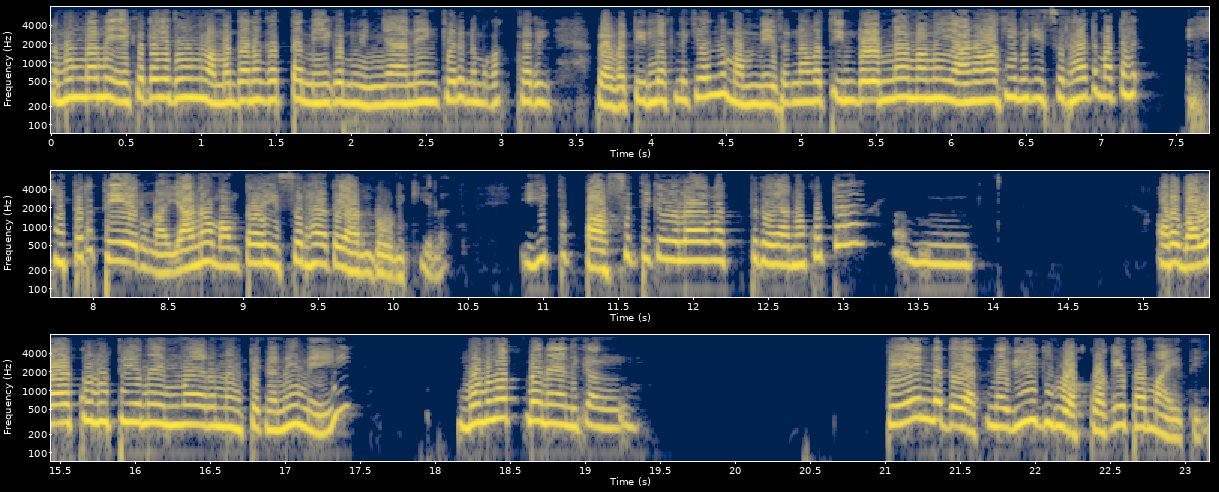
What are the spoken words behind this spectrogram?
නමුත් මම ඒකට යෙදුණු මම දැනගත්තා මේක විඥාණයෙන් කරන මොකක් හරි රැවටිල්ලක් නේ කියන්නේ මම මේක නවතින්න ඕනේ මම යනවා කියන එක ඉස්සරහට මට හිතට තේරුණා. යනවා. මම තව ඉස්සරහට යන්න ඕනේ කියලා. ඊට පස්සේ ටික වෙලාවක් විතර යනකොට අර බලාකුළු තියෙන එන්වයරන්මන්ට් එක නෙමෙයි මොනවත්ම නෑ නිකන් පේන්න දෙයක් නෑ වීදුරුවක් වගේ තමයි ඉතින්.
